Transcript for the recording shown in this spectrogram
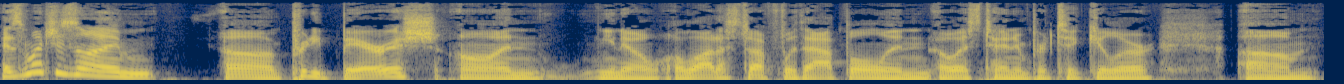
as much as I'm uh, pretty bearish on you know a lot of stuff with Apple and OS 10 in particular, um,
